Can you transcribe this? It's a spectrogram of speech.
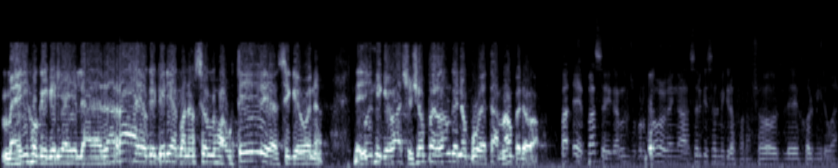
me dijo que quería ir a la radio, que quería conocerlos a ustedes, así que bueno, le dije que vaya. Yo perdón que no pude estar, ¿no? Pero Pa- eh, pase, Carloncho, por favor, venga, acérquese al micrófono. Yo le dejo el mi lugar.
